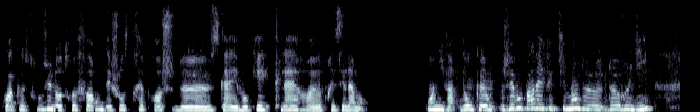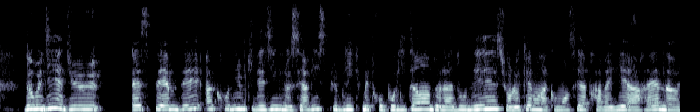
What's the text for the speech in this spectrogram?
quoique sous une autre forme, des choses très proches de ce qu'a évoqué Claire euh, précédemment. On y va. Donc, euh, je vais vous parler effectivement de, de Rudy, de Rudy et du SPMD, acronyme qui désigne le service public métropolitain de la donnée, sur lequel on a commencé à travailler à Rennes euh,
